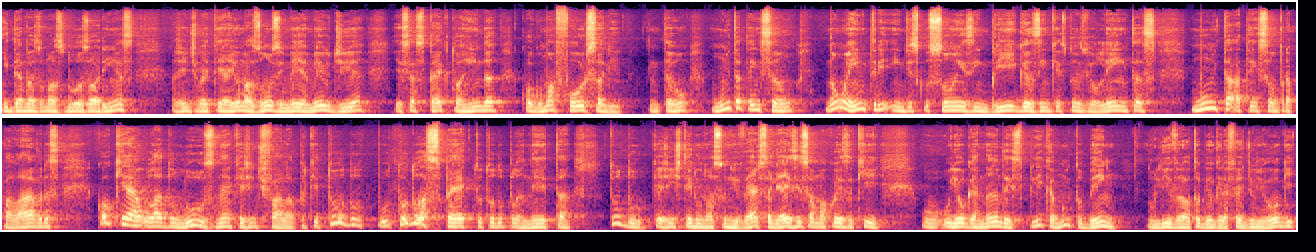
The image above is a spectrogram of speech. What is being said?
e der mais umas duas horinhas, a gente vai ter aí umas 11 e meia, meio dia, esse aspecto ainda com alguma força ali. Então, muita atenção, não entre em discussões, em brigas, em questões violentas, muita atenção para palavras. Qual que é o lado luz né, que a gente fala? Porque todo, todo aspecto, todo planeta, tudo que a gente tem no nosso universo, aliás, isso é uma coisa que o, o Yogananda explica muito bem no livro Autobiografia de um Yogi,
